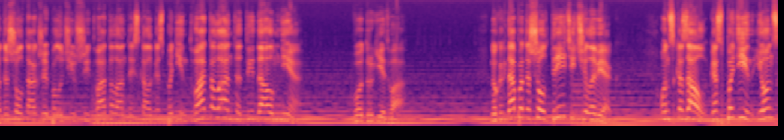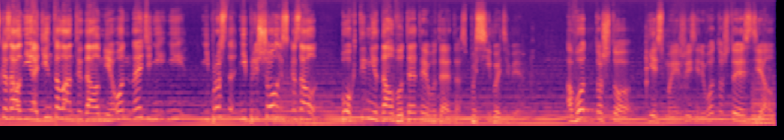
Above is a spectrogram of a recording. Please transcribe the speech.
подошел также и получивший два таланта и сказал, господин, два таланта ты дал мне, вот другие два. Но когда подошел третий человек, он сказал, господин, и он сказал, не один талант ты дал мне. Он, знаете, не, не, не просто не пришел и сказал, Бог, ты мне дал вот это и вот это, спасибо тебе. А вот то, что есть в моей жизни, или вот то, что я сделал.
